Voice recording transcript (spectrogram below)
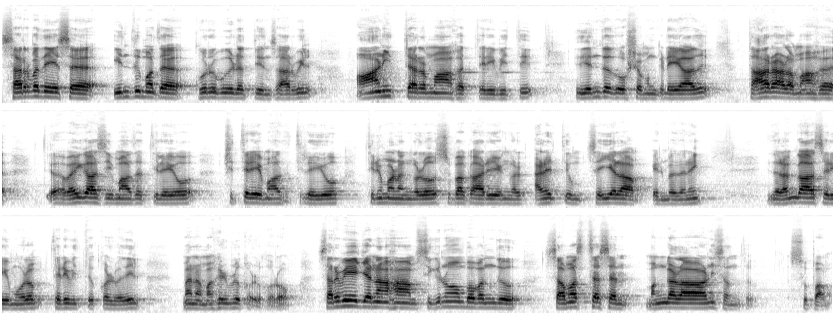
சர்வதேச இந்து மத குருபீடத்தின் சார்பில் ஆணித்தரமாக தெரிவித்து இது எந்த தோஷமும் கிடையாது. தாராளமாக வைகாசி மாதத்திலேயோ சித்திரை மாதத்திலேயோ திருமணங்களோ சுபகாரியங்கள் அனைத்தும் செய்யலாம் என்பதனை இந்த லங்காசிரி மூலம் தெரிவித்துக் கொள்வதில் மன மகிழ்வு கொள்கிறோம். சர்வே ஜனாகாம் சிக்னோபவந்து சமஸ்தசன் மங்களாணி சந்து. சுபம்.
